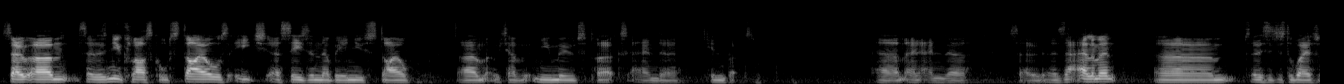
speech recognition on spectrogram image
So, um, so there's a new class called styles. Each uh, season there'll be a new style, um, which have new moves, perks, and uh, hidden perks. Um, and, and uh, so there's that element. Um, so this is just a way of,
